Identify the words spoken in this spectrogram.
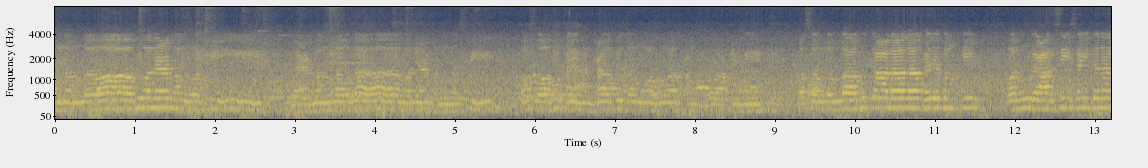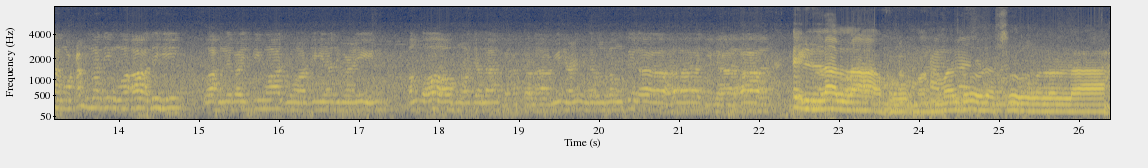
حسبنا الله ونعم الوكيل نعم المولى ونعم النصير والله خير حافظا وهو ارحم الراحمين وصلى الله تعالى على خير خلقه ونور عرسي سيدنا محمد وآله وأهل بيته وأزواجه أجمعين اللهم اجعل آخر من عند الموت لا إله إلا الله محمد رسول الله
